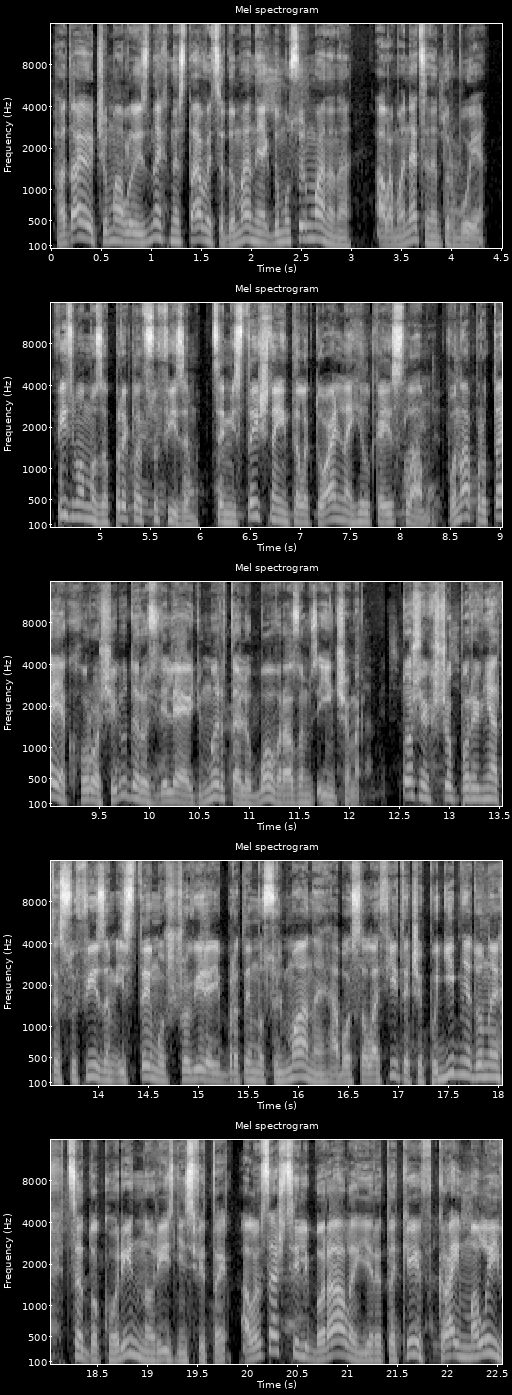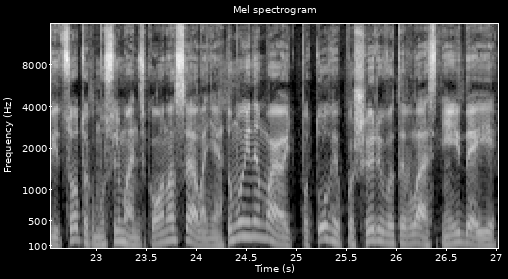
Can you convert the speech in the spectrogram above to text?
Гадаю, чимало із них не ставиться до мене як до мусульманина, але мене це не турбує. Візьмемо за приклад суфізм. Це містична інтелектуальна гілка ісламу. Вона про те, як хороші люди розділяють мир та любов разом з іншими. Тож, якщо порівняти суфізм із тим, у що вірять брати мусульмани або салафіти чи подібні до них, це докорінно різні світи. Але все ж ці ліберали, єретики вкрай малий відсоток мусульманського населення, тому і не мають потуги поширювати власні ідеї,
